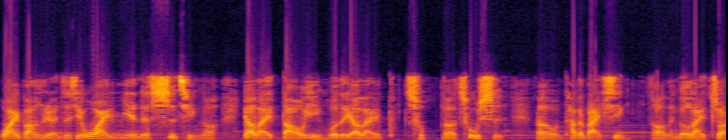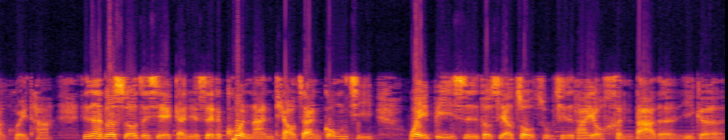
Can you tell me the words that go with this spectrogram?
外邦人、这些外面的事情啊，要来导引或者要来促呃促使呃他的百姓啊能够来转回他。其实很多时候这些感觉是的困难、挑战、攻击。未必是都是要咒诅，其实他有很大的一个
